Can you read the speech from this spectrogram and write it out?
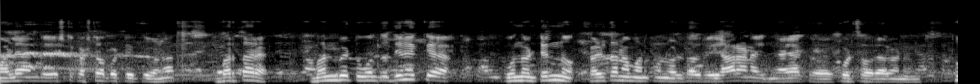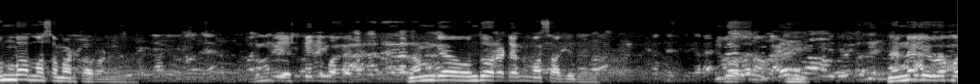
ಮಳೆ ಅಂದ್ರೆ ಎಷ್ಟು ಕಷ್ಟಪಟ್ಟಿರ್ತೀವಿ ಅಣ್ಣ ಬರ್ತಾರೆ. ಬಂದ್ಬಿಟ್ಟು ಒಂದು ದಿನಕ್ಕೆ ಒಂದೊಂದು ಟೆನ್ನು ಕಳ್ತನ ಮಾಡ್ಕೊಂಡು ಹೊರಟಾದ್ರೆ ಯಾರಣ್ಣ ಇದು ನ್ಯಾಯ ಕೊಡ್ಸವ್ರ ಕೊಡ್ಸೋರು ಯಾರಣ್ಣ ತುಂಬಾ ಮೋಸ ಮಾಡ್ತಾವ್ರಣ್ಣ ಇದು ನಿಮ್ಗೆ ಒಂದೂವರೆ ಟೆನ್ ಮೋಸ ಆಗಿದೆ. ನೆನ್ನೆಗೆ ಇವತ್ತು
